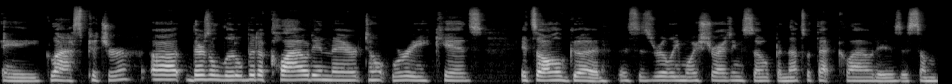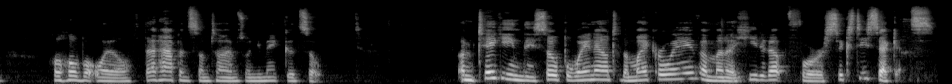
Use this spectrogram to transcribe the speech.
a glass pitcher. Uh, there's a little bit of cloud in there. Don't worry, kids. It's all good. This is really moisturizing soap, and that's what that cloud is, is some jojoba oil. That happens sometimes when you make good soap. I'm taking the soap away now to the microwave. I'm going to heat it up for 60 seconds.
